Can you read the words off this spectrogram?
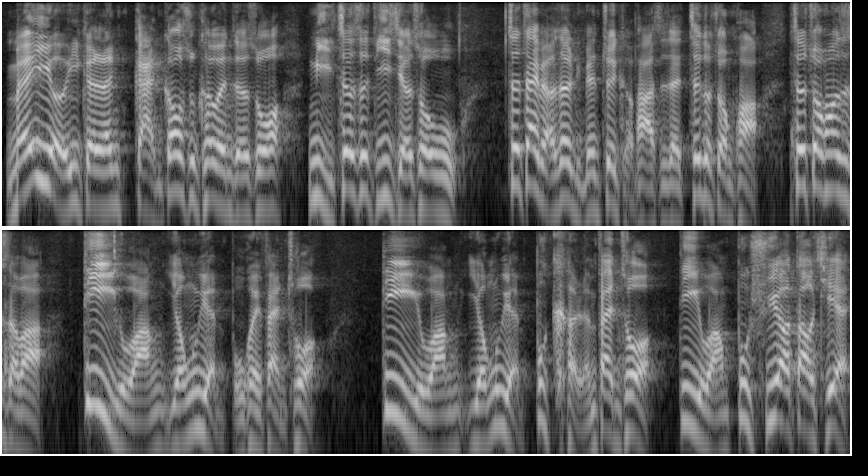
没有一个人敢告诉柯文哲说你这是低级的错误。这代表这里面最可怕的是在这个状况，这状况是什么？帝王永远不会犯错，帝王永远不可能犯错，帝王不需要道歉。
